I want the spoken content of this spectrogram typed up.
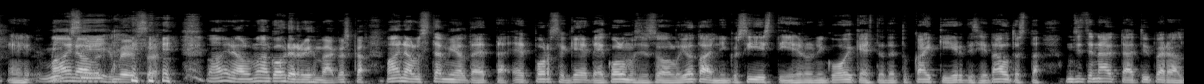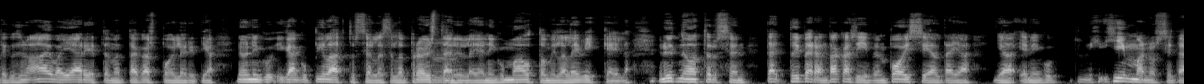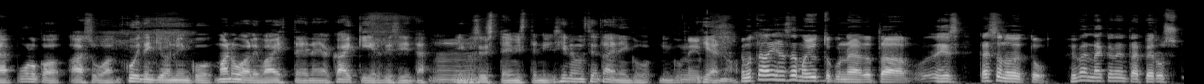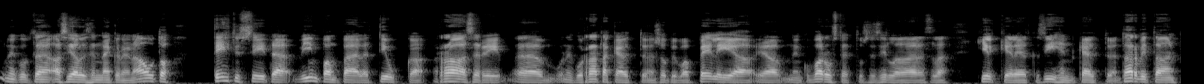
Ei, Miksi aina ollut, ihmeessä? mä aina ollut, mä oon kohderyhmää, koska mä aina ollut sitä mieltä, että, että Porsche GT3 on ollut jotain niin kuin siistiä, se on niin kuin oikeasti otettu kaikki irti siitä autosta, mutta sitten se näyttää typerältä, kun se on aivan järjettömät takaspoilerit ja ne on niin kuin ikään kuin pilattu sellaisella pröystäilyllä mm. ja niin kuin mauttomilla levikkeillä. Ja nyt ne on ottanut sen typerän takasiiven pois sieltä ja, ja, ja niin kuin himmannut sitä ulkoasua. Kuitenkin on niin kuin manuaalivaihteinen ja kaikki irti siitä mm. niin kuin systeemistä, niin siinä on musta jotain niin kuin, niin kuin niin. hienoa. No, mutta tämä on ihan sama juttu kuin nämä, tota, siis tässä on otettu hyvän näköinen tai perus niin kuin tämä asiallisen näköinen auto, tehty siitä vimpan päälle tiukka raaseri, äh, niin kuin ratakäyttöön sopiva peli ja, ja niin kuin varustettu se sillä lailla kilkkeillä, jotka siihen käyttöön tarvitaan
